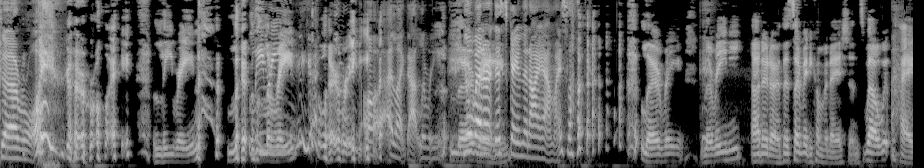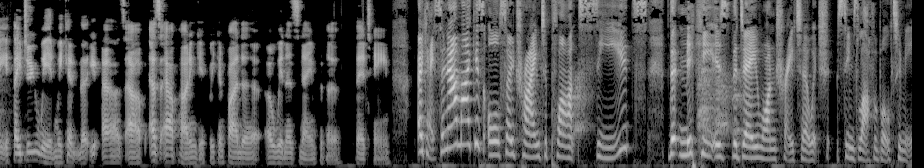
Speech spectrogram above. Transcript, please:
Gerroy. Gerroy. Loreen. Loreen. Loreen. Oh, I like that, Loreen. You're better at this game than I am. I suck. Loreen. Lorini? I don't know. There's so many combinations. Well, we, hey, if they do win, we can, uh, as our, as our parting gift, we can find a, a winner's name for the their team. Okay, so now Mike is also trying to plant seeds that Mickey is the day one traitor, which seems laughable to me.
